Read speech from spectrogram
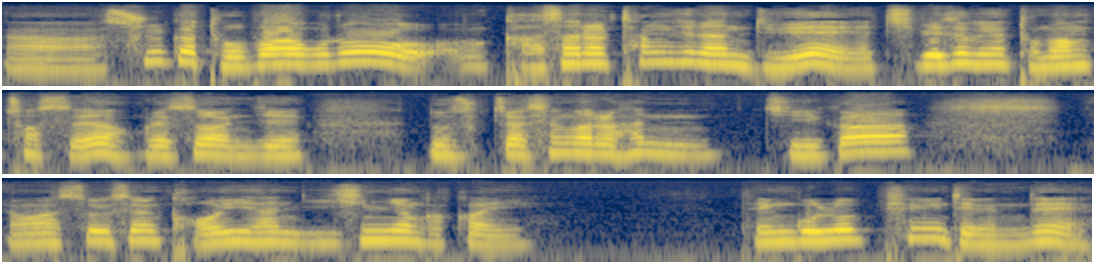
아, 술과 도박으로 가산을 탕진한 뒤에 집에서 그냥 도망쳤어요. 그래서 이제 노숙자 생활을 한 지가 영화 속에서는 거의 한 20년 가까이 된 걸로 표현이 되는데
